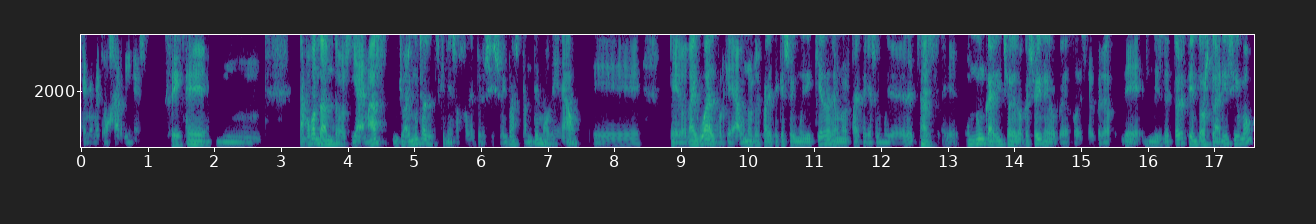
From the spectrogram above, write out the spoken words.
que me meto en jardines. Sí. Eh, mm, tampoco tantos. Y además, yo hay muchas veces que pienso, joder, pero si soy bastante moderado pero da igual, porque a unos les parece que soy muy de izquierdas y a unos les parece que soy muy de derechas. Mm. Eh, nunca he dicho de lo que soy ni de lo que dejo de ser, pero eh, mis lectores tienen todos clarísimo,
